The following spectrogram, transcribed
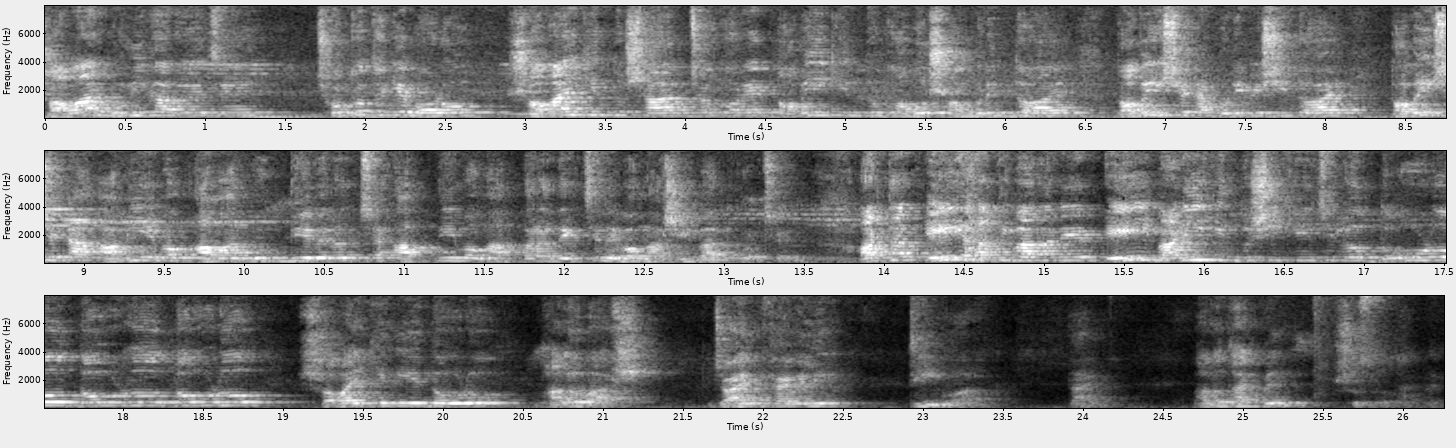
সবার ভূমিকা রয়েছে, ছোট থেকে বড়, সবাই কিন্তু সাহায্য করে, তবেই কিন্তু খবর সমৃদ্ধ হয়, তবেই সেটা পরিবেশিত হয়, তবেই সেটা আমি এবং আমার মুখ দিয়ে বেরোচ্ছে, আপনি এবং আপনারা দেখছেন এবং আশীর্বাদ করছেন। অর্থাৎ এই হাতিবাগানের এই বাড়ি কিন্তু শিখিয়েছিল, দৌড়ো দৌড়ো দৌড়ো, সবাইকে নিয়ে দৌড়ো, ভালোবাস। জয়েন্ট ফ্যামিলি টিম ওয়ার্ক তাই ভালো থাকবেন সুস্থ থাকবেন।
